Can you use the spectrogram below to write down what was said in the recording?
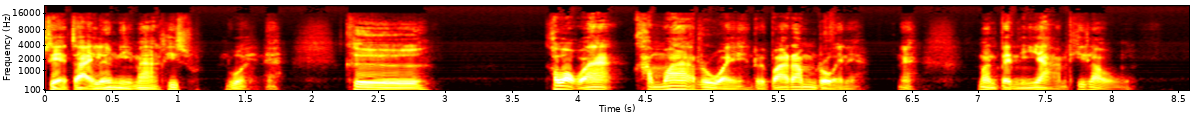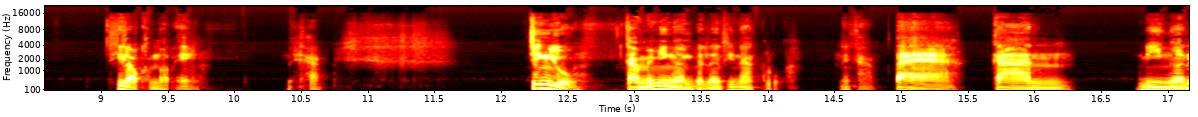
เสียใจเรื่องนี้มากที่สุดด้วยนะคือเขาบอกว่าคำว่ารวยหรือว่าร่ำรวยเนี่ยนะมันเป็นนิยามที่เราที่เรากำหนดเองนะครับ จริงอยู่การไม่มีเงินเป็นเรื่องที่น่ากลัวนะครับ แต่การมีเงิน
